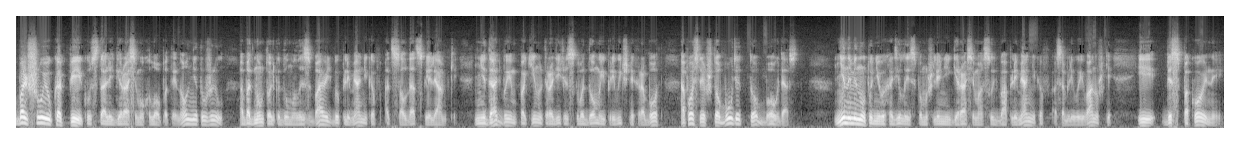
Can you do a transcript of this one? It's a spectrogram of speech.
большую копейку стали Герасиму хлопоты, но он не тужил, об одном только думал — избавить бы племянников от солдатской лямки, не дать бы им покинуть родительского дома и привычных работ — а после что будет, то Бог даст. Ни на минуту не выходила из помышлений Герасима судьба племянников, особливо Иванушки, и беспокойные,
